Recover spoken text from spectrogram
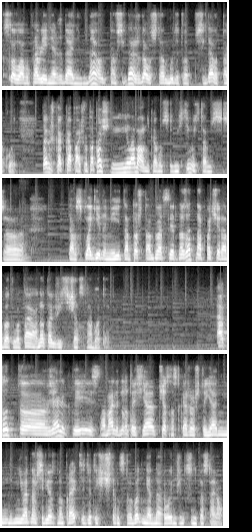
к слову об управлении ожиданиями, да, он там всегда ожидал, что он будет вот всегда вот такой. Так же, как Apache. Вот Apache не ломал никому совместимость там с, mm-hmm. там с плагинами, и там то, что там 20 лет назад на Apache работало, то оно также и сейчас работает. А тут э, взяли и сломали. Ну, то есть я честно скажу, что я ни в одном серьезном проекте с 2014 года ни одного инжинса не поставил.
